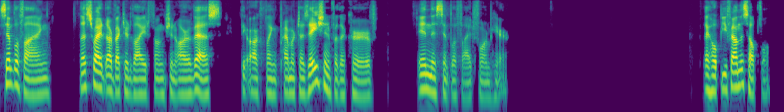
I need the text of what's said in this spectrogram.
Simplifying, let's write our vector valued function r of s, the arc length parameterization for the curve, in this simplified form here. I hope you found this helpful.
